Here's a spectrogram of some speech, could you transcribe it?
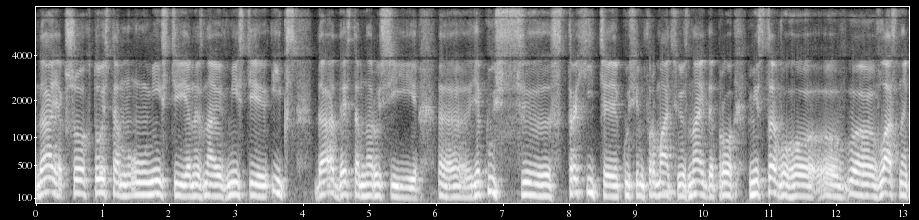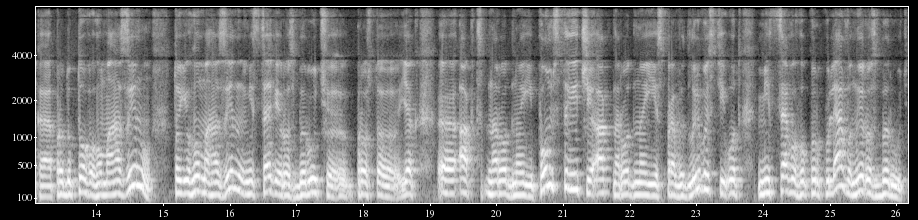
Да, якщо хтось там у місті, я не знаю, в місті X, да, десь там на Росії, е, якусь е, страхіття, якусь інформацію знайде про місцевого е, власника продуктового магазину, то його магазин місцеві розберуть е, просто як е, акт народної помсти чи акт народної справедливості. От місцевого куркуля вони розберуть.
